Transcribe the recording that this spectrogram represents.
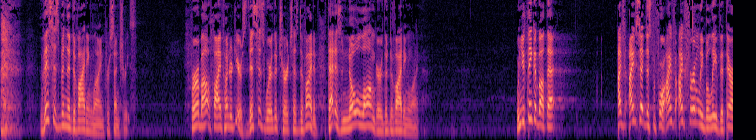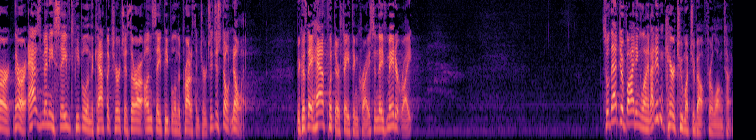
this has been the dividing line for centuries. For about 500 years. This is where the church has divided. That is no longer the dividing line. When you think about that, I've, I've said this before. I've, I firmly believe that there are, there are as many saved people in the Catholic Church as there are unsaved people in the Protestant Church. They just don't know it. Because they have put their faith in Christ and they've made it right. So that dividing line, I didn't care too much about for a long time.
